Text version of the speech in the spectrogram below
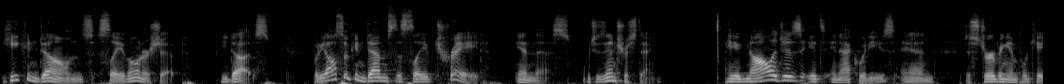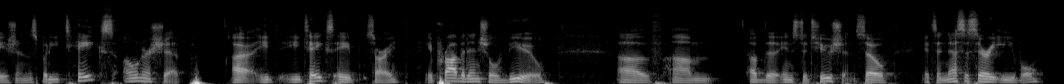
he condones slave ownership. He does. But he also condemns the slave trade in this, which is interesting. He acknowledges its inequities and disturbing implications, but he takes ownership. Uh, he, he takes a sorry a providential view of um, of the institution. So it's a necessary evil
